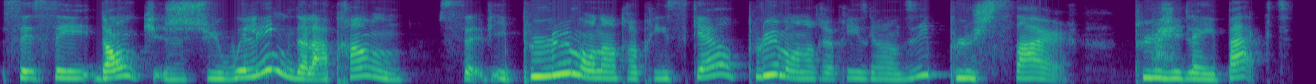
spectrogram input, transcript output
C'est, donc, je suis willing de l'apprendre. Et plus mon entreprise scale, plus mon entreprise grandit, plus je sers plus j'ai de l'impact.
